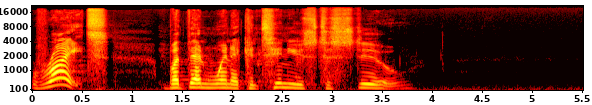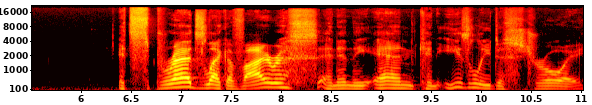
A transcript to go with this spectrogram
right. But then when it continues to stew, it spreads like a virus and in the end can easily destroy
